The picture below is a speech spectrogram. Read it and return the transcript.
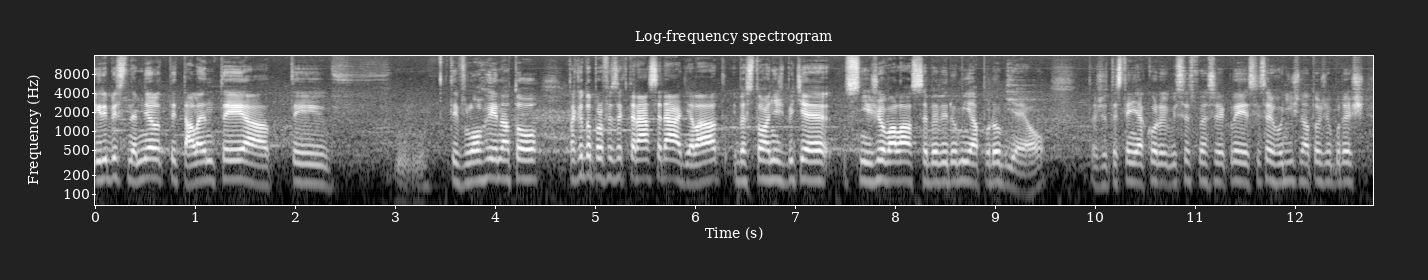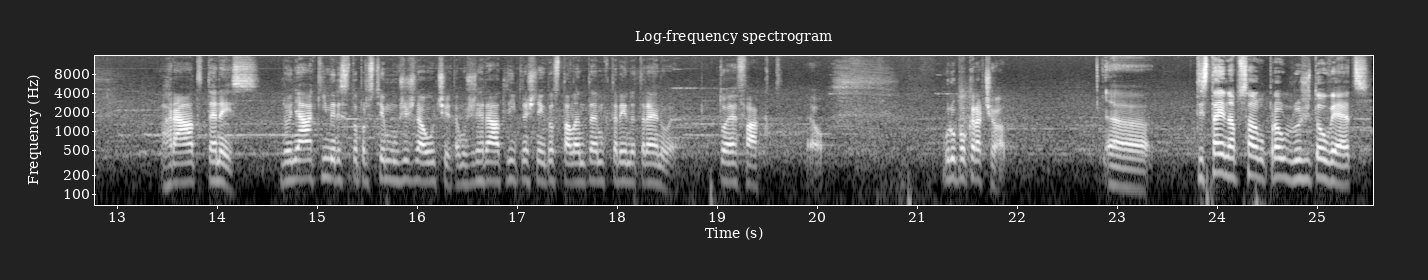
i kdybys neměl ty talenty a ty, ty vlohy na to, tak je to profese, která se dá dělat, i bez toho, aniž by tě snižovala sebevědomí a podobně. Jo? Takže to stejně jako kdyby jsme řekli, jestli se hodíš na to, že budeš hrát tenis, do nějaký míry se to prostě můžeš naučit a můžeš hrát líp než někdo s talentem, který netrénuje. To je fakt. Jo. Budu pokračovat. Uh, ty jsi tady napsal opravdu důležitou věc.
